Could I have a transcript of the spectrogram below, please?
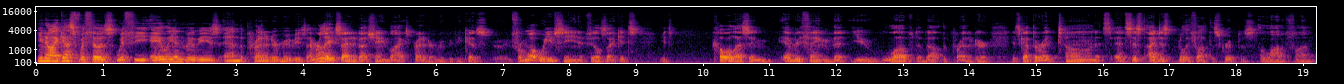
You know, I guess with those, with the Alien movies and the Predator movies, I'm really excited about Shane Black's Predator movie because, from what we've seen, it feels like it's it's coalescing everything that you loved about the Predator. It's got the right tone. It's it's just I just really thought the script was a lot of fun,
